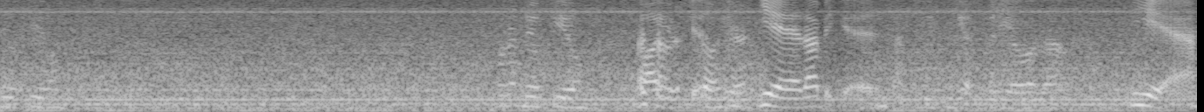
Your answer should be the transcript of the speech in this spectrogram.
Do a few. We're gonna do a few That while sounds you're good. still here. Yeah, that'd be good. Yeah, so we can get video of that. Yeah.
